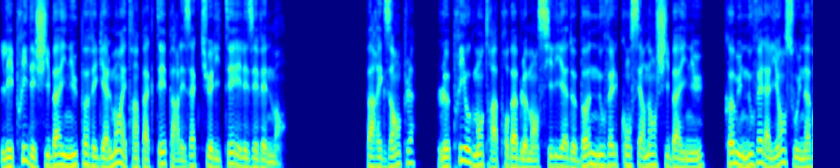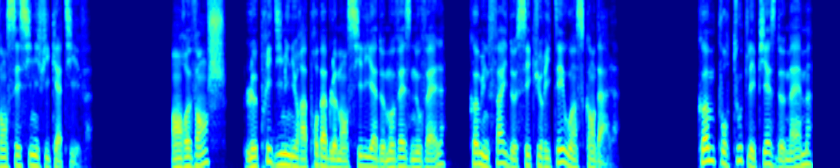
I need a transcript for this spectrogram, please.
Les prix des Shiba Inu peuvent également être impactés par les actualités et les événements. Par exemple, le prix augmentera probablement s'il y a de bonnes nouvelles concernant Shiba Inu, comme une nouvelle alliance ou une avancée significative. En revanche, le prix diminuera probablement s'il y a de mauvaises nouvelles, comme une faille de sécurité ou un scandale. Comme pour toutes les pièces de même,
